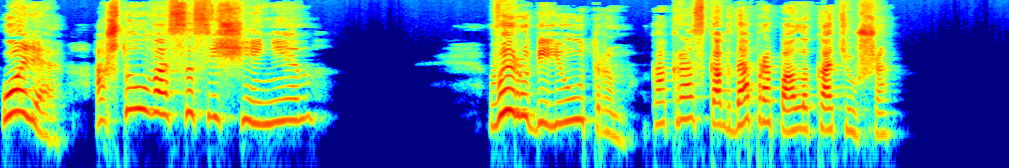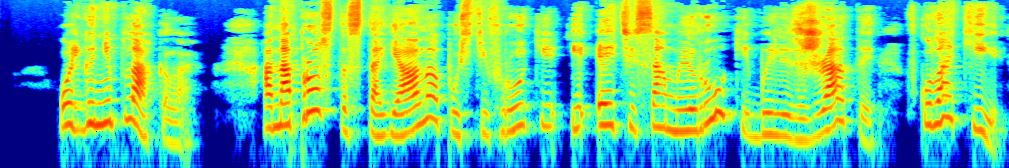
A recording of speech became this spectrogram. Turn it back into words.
Оля, а что у вас с освещением? Вырубили утром, как раз когда пропала Катюша. Ольга не плакала, она просто стояла, опустив руки, и эти самые руки были сжаты в кулаки,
